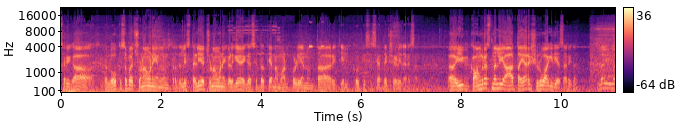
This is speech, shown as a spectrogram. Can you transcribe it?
ಸರ್, ಈಗ ಲೋಕಸಭಾ ಚುನಾವಣೆಯ ನಂತರದಲ್ಲಿ ಸ್ಥಳೀಯ ಚುನಾವಣೆಗಳಿಗೆ ಈಗ ಸಿದ್ಧತೆಯನ್ನು ಮಾಡ್ಕೊಳ್ಳಿ ಅನ್ನುವಂಥ ರೀತಿಯಲ್ಲಿ ಕೆ ಪಿ ಸಿ ಸಿ ಅಧ್ಯಕ್ಷ ಹೇಳಿದ್ದಾರೆ ಸರ್. ಈಗ ಕಾಂಗ್ರೆಸ್ನಲ್ಲಿ ಆ ತಯಾರಿ ಶುರುವಾಗಿದೆಯಾ ಸರ್ ಈಗ? ಇಲ್ಲ, ಈಗ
